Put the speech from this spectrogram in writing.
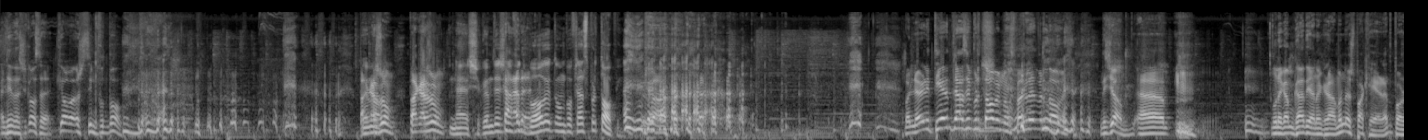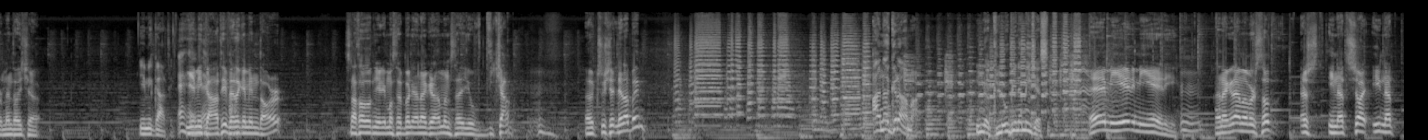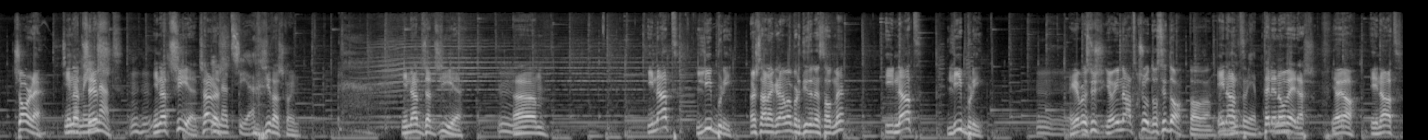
Alinda, shiko se kjo është si në futbol Pak a shumë, pak a shumë Ne shikojmë ndeshjen e futbollit, unë po flas për topin Po lëri të tjerët të flasin për topin, mos fol vetë për topin. Dëgjo, ë Unë e kam gati anagramën, është pak herët, por mendoj që jemi gati. E, jemi gati, vetë kemi në dorë. S'na thotë njeri mos e bëni anagramën se ju vdiqa. Edhe kështu që le ta bëjmë. Anagrama në klubin e mëngjesit. E mieri mieri. Mm. Anagrama për sot është inatçor inat Çore. Që nga me inat. Mhm. Inatçie. Çfarë është? Inatçie. Gjitha shkojnë. Inat xhaxhije. Ëm. Mm. Ehm, inat libri është anagrama për ditën e sotme. Inat libri. Mm. E ke parasysh, jo inat kështu, dosido. Po, po. Inat telenovelash. Jo, jo, inat.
